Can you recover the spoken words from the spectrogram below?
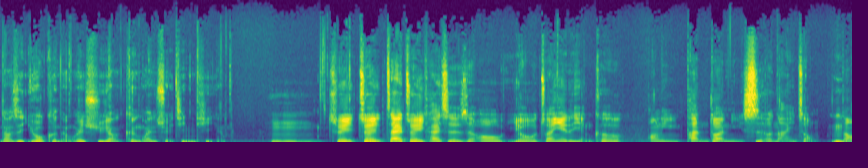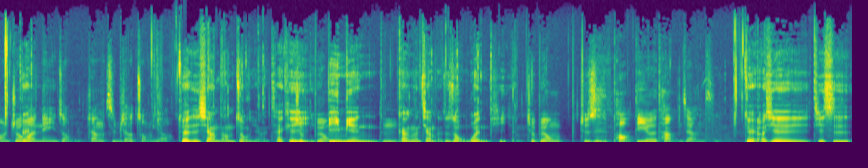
那是有可能会需要更换水晶体。嗯嗯，所以最在最一开始的时候，由专业的眼科帮你判断你适合哪一种，然后就换哪一种，嗯、这样是比较重要。对，是相当重要，才可以避免刚刚讲的这种问题，就不用就是跑第二趟这样子。对，而且其实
